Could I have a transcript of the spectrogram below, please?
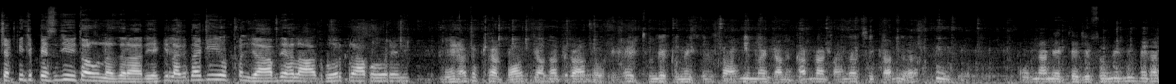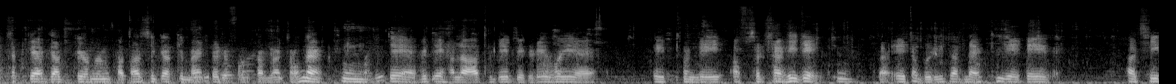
ਚੱਕੀ 'ਚ ਪਿਸਦੀ ਹੋਈ ਤੁਹਾਨੂੰ ਨਜ਼ਰ ਆ ਰਹੀ ਹੈ? ਕੀ ਲੱਗਦਾ ਕਿ ਉਹ ਪੰਜਾਬ ਦੇ ਹਾਲਾਤ ਹੋਰ ਖਰਾਬ ਹੋ ਰਹੇ ਨੇ? ਮੇਰਾ ਤਾਂ ਖਿਆਲ ਬਹੁਤ ਜ਼ਿਆਦਾ ਖਰਾਬ ਹੋ ਰਿਹਾ ਇੱਥੋਂ ਦੇ ਕਮਿਸ਼ਨਰ ਸਾਹਿਬ ਨੂੰ ਮੈਂ ਗੱਲ ਕਰਨਾ ਚਾਹੁੰਦਾ ਸੀ ਕੱਲ ਉਹਨਾਂ ਨੇ ਟੈਲੀਫੋਨ ਨਹੀਂ ਮੇਰਾ ਚੱਕਿਆ ਜਦ ਕਿ ਉਹਨਾਂ ਨੂੰ ਪਤਾ ਸੀਗਾ ਕਿ ਮੈਂ ਟੈਲੀਫੋਨ ਕਰਨਾ ਚਾਹੁੰਦਾ। ਤੇ ਇਹੋ ਜਿਹੇ ਹਾਲਾਤ ਦੇ ਵਿਗੜੇ ਹੋਏ ਹੈ। ਇੱਥੋਂ ਦੇ ਅਫਸਰਸ਼ਾਹੀ ਦੇ। ਤਾਂ ਇਹ ਤਾਂ ਬੁਰੀ ਗੱਲ ਹੈ ਕਿ ਇਹ ਅਸੀਂ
